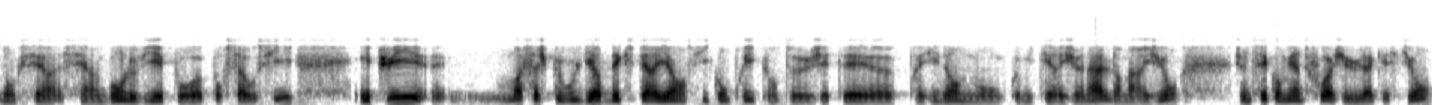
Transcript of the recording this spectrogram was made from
Donc c'est un, c'est un bon levier pour, pour ça aussi. Et puis, euh, moi ça je peux vous le dire d'expérience, y compris quand euh, j'étais euh, président de mon comité régional dans ma région, je ne sais combien de fois j'ai eu la question,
